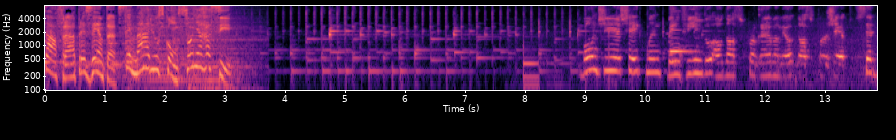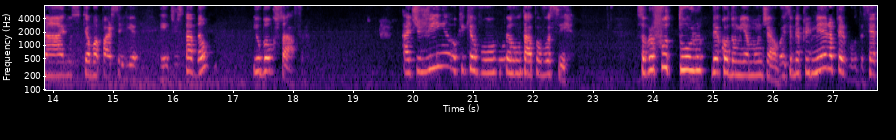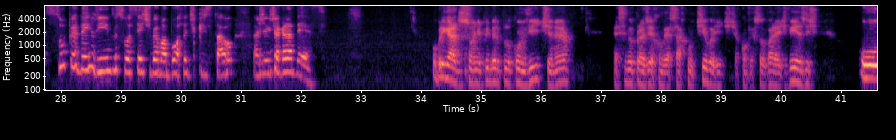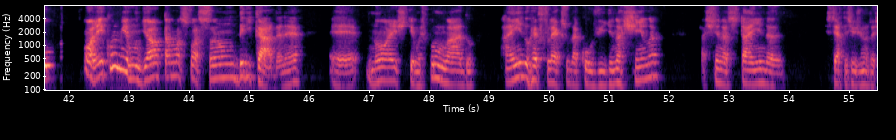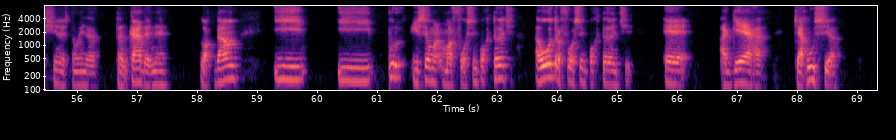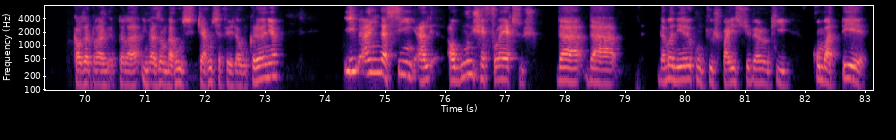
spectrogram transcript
Safra apresenta Cenários com Sônia Rassi. Bom dia, Sheikman. Bem-vindo ao nosso programa, meu, nosso projeto Cenários, que é uma parceria entre o Estadão e o Banco Safra. Adivinha o que, que eu vou perguntar para você? Sobre o futuro da economia mundial. Vai ser minha primeira pergunta. Você é super bem-vindo. Se você tiver uma bola de cristal, a gente agradece. Obrigado, Sônia, primeiro pelo convite, né? É sempre um prazer conversar contigo, a gente já conversou várias vezes. O, olha, a economia mundial está numa situação delicada, né? É, nós temos, por um lado, ainda o reflexo da Covid na China. A China está ainda, certas regiões da China estão ainda trancadas, né? Lockdown. E, e por, isso é uma, uma força importante. A outra força importante é a guerra que a Rússia, causada pela, pela invasão da Rússia, que a Rússia fez da Ucrânia, e ainda assim alguns reflexos da, da, da maneira com que os países tiveram que combater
